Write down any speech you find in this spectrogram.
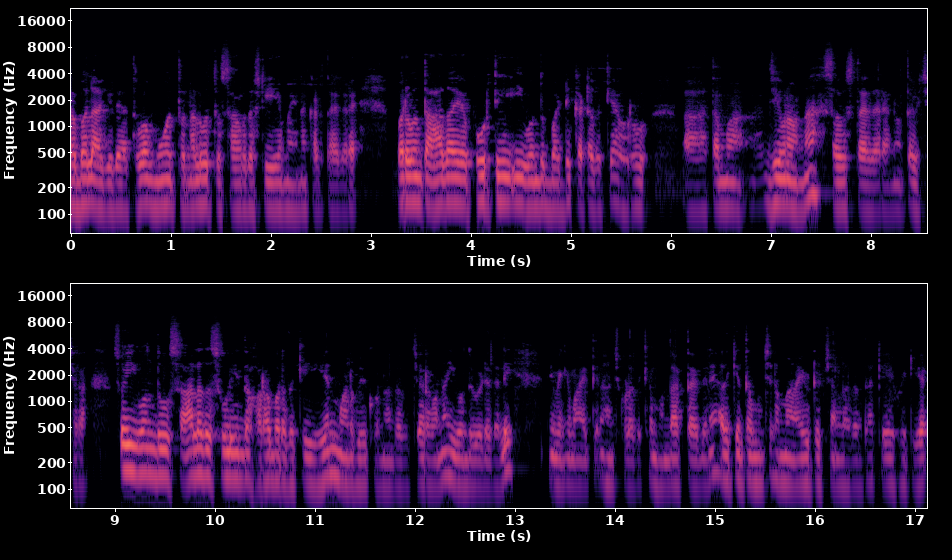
ಡಬಲ್ ಆಗಿದೆ ಅಥವಾ ಮೂವತ್ತು, ನಲವತ್ತು ಸಾವಿರದಷ್ಟು ಇ ಎಂ ಐನ ಕಟ್ತಾ ಇದ್ದಾರೆ. ಬರುವಂಥ ಆದಾಯ ಪೂರ್ತಿ ಈ ಒಂದು ಬಡ್ಡಿ ಕಟ್ಟೋದಕ್ಕೆ ಅವರು ತಮ್ಮ ಜೀವನವನ್ನು ಸಾಗಿಸ್ತಾ ಇದ್ದಾರೆ ಅನ್ನುವಂಥ ವಿಚಾರ. ಸೊ ಈ ಒಂದು ಸಾಲದ ಸುಳಿಯಿಂದ ಹೊರಬರೋದಕ್ಕೆ ಏನು ಮಾಡಬೇಕು ಅನ್ನೋದ ವಿಚಾರವನ್ನು ಈ ಒಂದು ವಿಡಿಯೋದಲ್ಲಿ ನಿಮಗೆ ಮಾಹಿತಿನ ಹಂಚ್ಕೊಳ್ಳೋದಕ್ಕೆ ಮುಂದಾಗ್ತಾ ಇದ್ದೇನೆ. ಅದಕ್ಕಿಂತ ಮುಂಚೆ ನಮ್ಮ ಯೂಟ್ಯೂಬ್ ಚಾನಲ್ ಆದಂಥ ಕೆ ಬಿ ಟಿಗೆ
